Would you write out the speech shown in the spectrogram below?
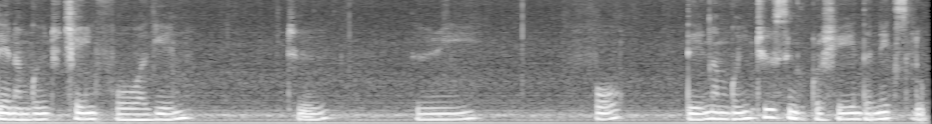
Then I'm going to chain four again. Two three four. Then I'm going to single crochet in the next loop.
